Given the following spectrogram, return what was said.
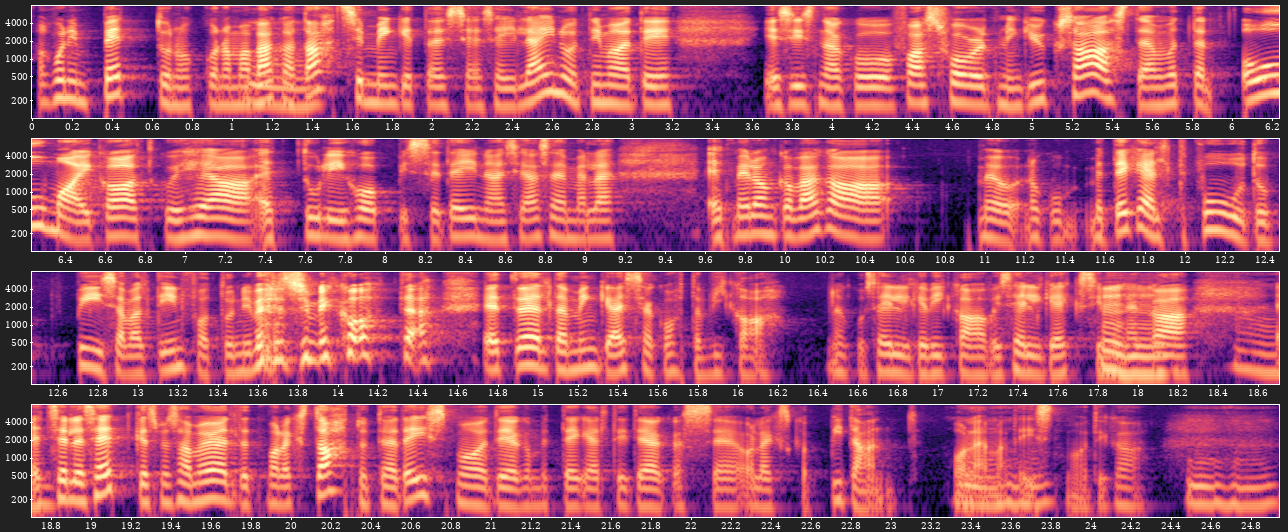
aga olin pettunud, kuna ma mm. väga tahtsin mingit asja ja see ei läinud niimoodi. ja siis nagu fast forward mingi üks aasta ja mõtlen, oh my god, kui hea, et tuli hoopis see teine asi asemele. et meil on ka väga me nagu, me tegelikult puudub piisavalt infot universumi kohta, et öelda mingi asja kohta viga, nagu selge viga või selge eksimine mm -hmm. ka. -hmm. et selles hetkes me saame öelda, et ma oleks tahtnud teha teistmoodi, aga me tegelikult ei tea, kas see oleks ka pidanud olema mm -hmm. teistmoodi ka mm. -hmm.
